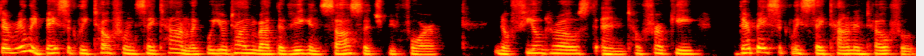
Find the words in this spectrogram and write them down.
they're really basically tofu and seitan, like we were talking about the vegan sausage before, you know, field roast and Tofurky, they're basically seitan and tofu.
